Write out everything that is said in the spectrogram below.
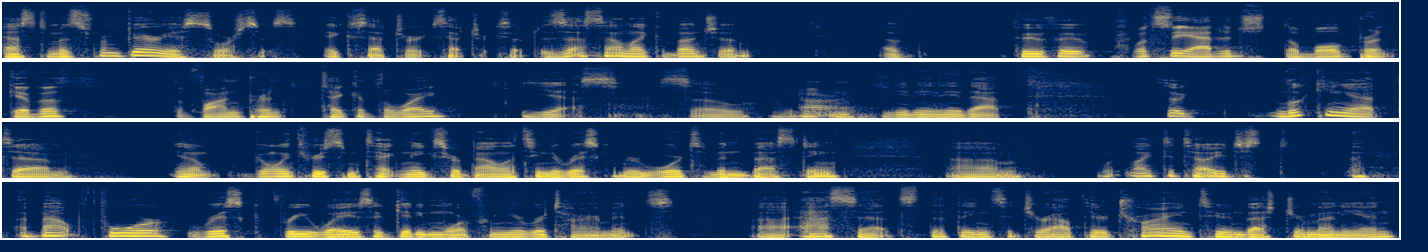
estimates from various sources, et cetera, et cetera, et cetera. Does that sound like a bunch of, of foo foo? What's the adage? The bold print giveth, the fine print taketh away. Yes. So we don't right. need any of that. So looking at, um, you know, going through some techniques for balancing the risk and rewards of investing, um, would like to tell you just about four risk-free ways of getting more from your retirement uh, assets, the things that you're out there trying to invest your money in,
